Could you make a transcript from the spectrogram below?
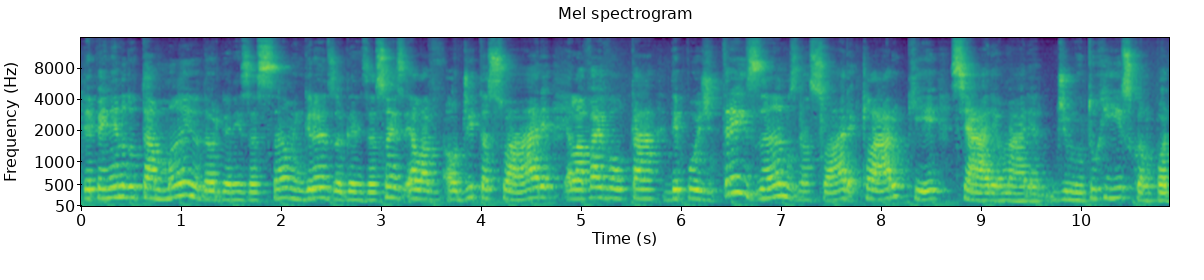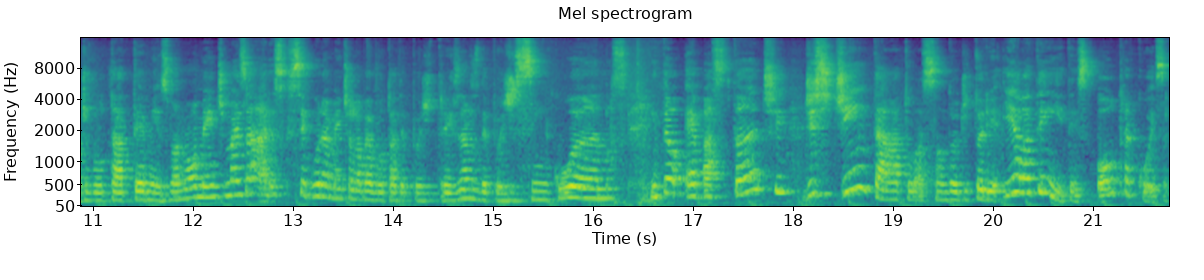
dependendo do tamanho da organização, em grandes organizações, ela audita a sua área, ela vai voltar depois de três anos na sua área, claro que se a área área é uma área de muito risco, ela pode voltar até mesmo anualmente, mas há áreas que seguramente ela vai voltar depois de três anos, depois de cinco anos. Então é bastante distinta a atuação da auditoria e ela tem itens. Outra coisa,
